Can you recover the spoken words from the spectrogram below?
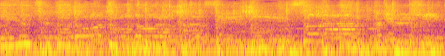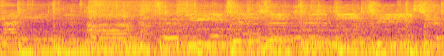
見るつほどとどろかせに空かける光暁へ続く道しるべ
